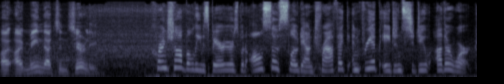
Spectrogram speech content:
I, I mean that sincerely. Crenshaw believes barriers would also slow down traffic and free up agents to do other work.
